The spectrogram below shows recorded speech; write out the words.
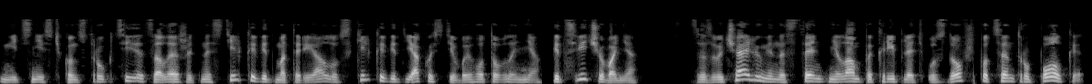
Міцність конструкції залежить не стільки від матеріалу, скільки від якості виготовлення, підсвічування. Зазвичай люмінесцентні лампи кріплять уздовж по центру полки.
